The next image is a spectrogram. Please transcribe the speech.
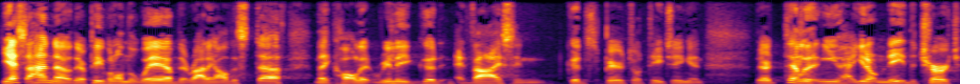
Yes, I know there are people on the web, they're writing all this stuff, and they call it really good advice and good spiritual teaching. And they're telling you how you don't need the church.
